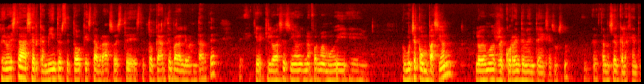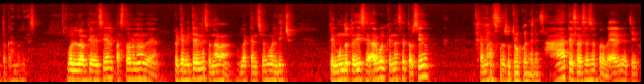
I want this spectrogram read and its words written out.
Pero este acercamiento, este toque, este abrazo, este, este tocarte para levantarte, que, que lo hace el Señor de una forma muy, eh, con mucha compasión, lo vemos recurrentemente en Jesús, ¿no? Estando cerca de la gente, tocándole así. O lo que decía el pastor, ¿no? De, porque a mí también me sonaba la canción o el dicho. Que el mundo te dice, árbol que nace torcido, jamás. Su, su tronco endereza. Ah, te sabes ese proverbio, chico.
